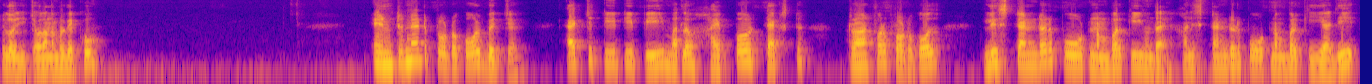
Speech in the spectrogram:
ਚਲੋ ਜੀ 14 ਨੰਬਰ ਦੇਖੋ। ਇੰਟਰਨੈਟ ਪ੍ਰੋਟੋਕੋਲ ਵਿੱਚ HTTP ਮਤਲਬ ਹਾਈਪਰ ਟੈਕਸਟ ਟ੍ਰਾਂਸਫਰ ਪ੍ਰੋਟੋਕੋਲ ਲਈ ਸਟੈਂਡਰਡ ਪੋਰਟ ਨੰਬਰ ਕੀ ਹੁੰਦਾ ਹੈ? ਹਾਂਜੀ ਸਟੈਂਡਰਡ ਪੋਰਟ ਨੰਬਰ ਕੀ ਹੈ ਜੀ?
